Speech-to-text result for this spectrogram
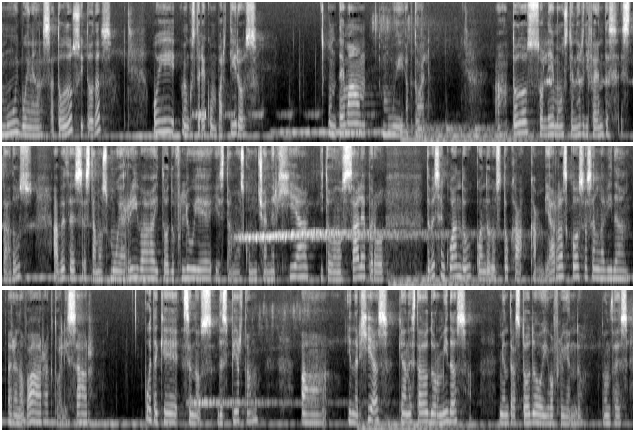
Muy buenas a todos y todas. Hoy me gustaría compartiros un tema muy actual. Ah, todos solemos tener diferentes estados. A veces estamos muy arriba y todo fluye y estamos con mucha energía y todo nos sale, pero de vez en cuando, cuando nos toca cambiar las cosas en la vida, renovar, actualizar, puede que se nos despiertan uh, energías que han estado dormidas mientras todo iba fluyendo. Entonces,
